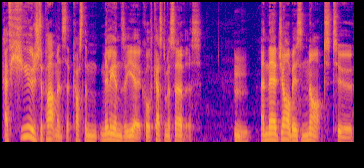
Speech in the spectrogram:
have huge departments that cost them millions a year called customer service, and their job is not to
